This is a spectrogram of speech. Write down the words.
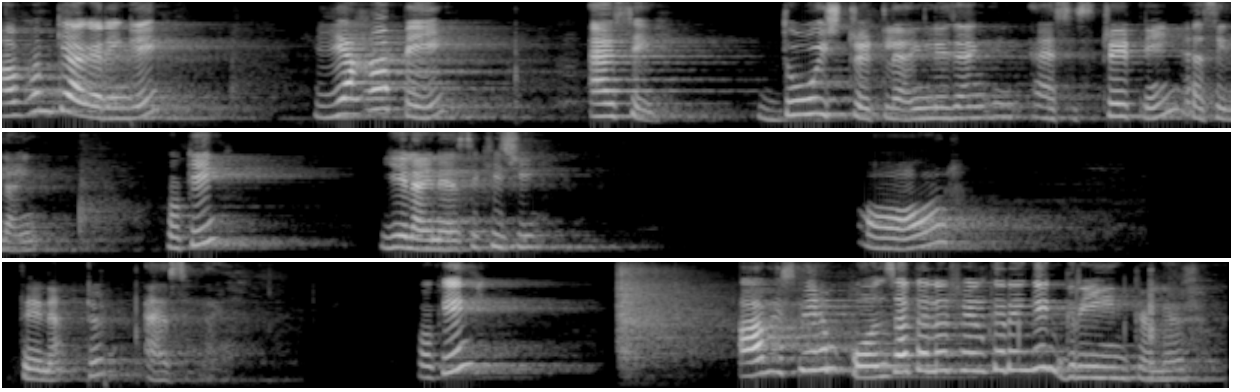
अब हम क्या करेंगे? यहाँ पे ऐसे दो स्ट्रेट लाइन ले जाएँगे, ऐसी स्ट्रेट नहीं, ऐसी लाइन ओके ये लाइन ऐसे खींची। और देन आफ्टर ऐसी लाइन ओके अब इसमें हम कौन सा कलर फिल करेंगे? ग्रीन कलर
